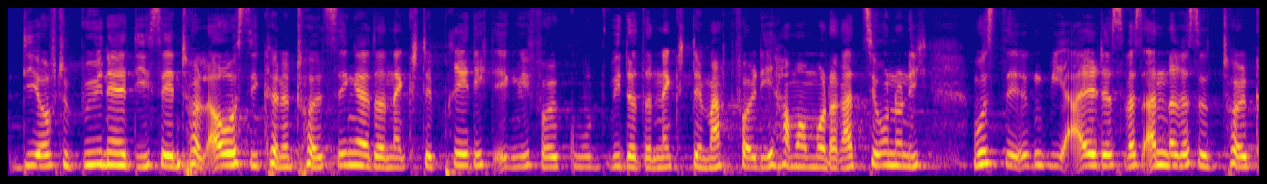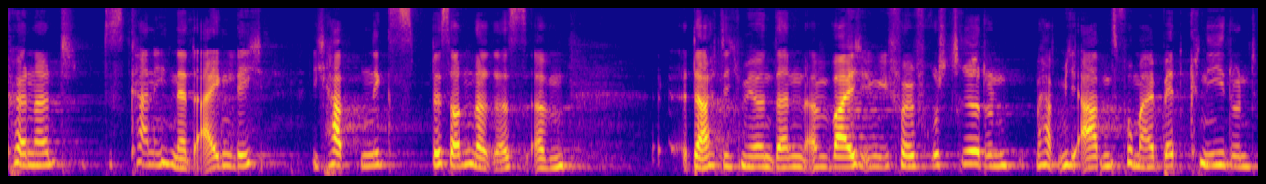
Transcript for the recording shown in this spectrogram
die auf der Bühne, die sehen toll aus, die können toll singen, der nächste predigt irgendwie voll gut, wieder der nächste macht voll die Hammer-Moderation und ich wusste irgendwie all das, was andere so toll können, das kann ich nicht. Eigentlich, ich habe nichts Besonderes. Ähm, dachte ich mir. Und dann ähm, war ich irgendwie voll frustriert und habe mich abends vor mein Bett kniet und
